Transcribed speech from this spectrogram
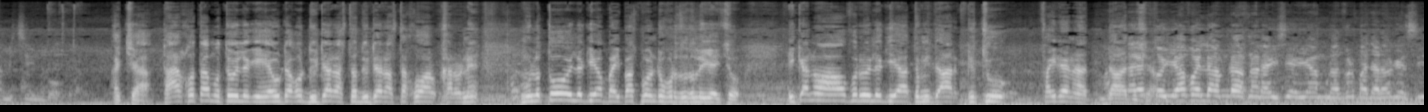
আমি চিনবো। আচ্ছা তার কথা মতো হইলে গিয়ে ওটা দুইটা রাস্তা দুইটা রাস্তা খোয়ার কারণে মূলত হইলে গিয়া বাইপাস পয়েন্ট পর্যন্ত লই আইছো। ইকানো আওয়ার পরে হইলে গিয়া তুমি আর কিছু ফাইরা না দাঁড়া তারে তো ইয়া কইলে আমরা আপনার আইছি ইয়া মুরাদপুর বাজারও গেছি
